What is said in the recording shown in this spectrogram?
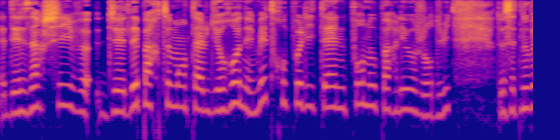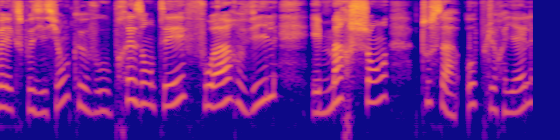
des archives départementales du Rhône et métropolitaine pour nous parler aujourd'hui de cette nouvelle exposition que vous présentez, foire, ville et marchands, tout ça au pluriel.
